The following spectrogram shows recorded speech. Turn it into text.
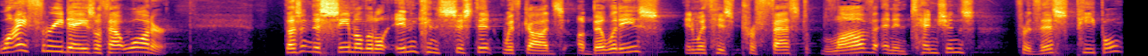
why three days without water? Doesn't this seem a little inconsistent with God's abilities and with his professed love and intentions for this people?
